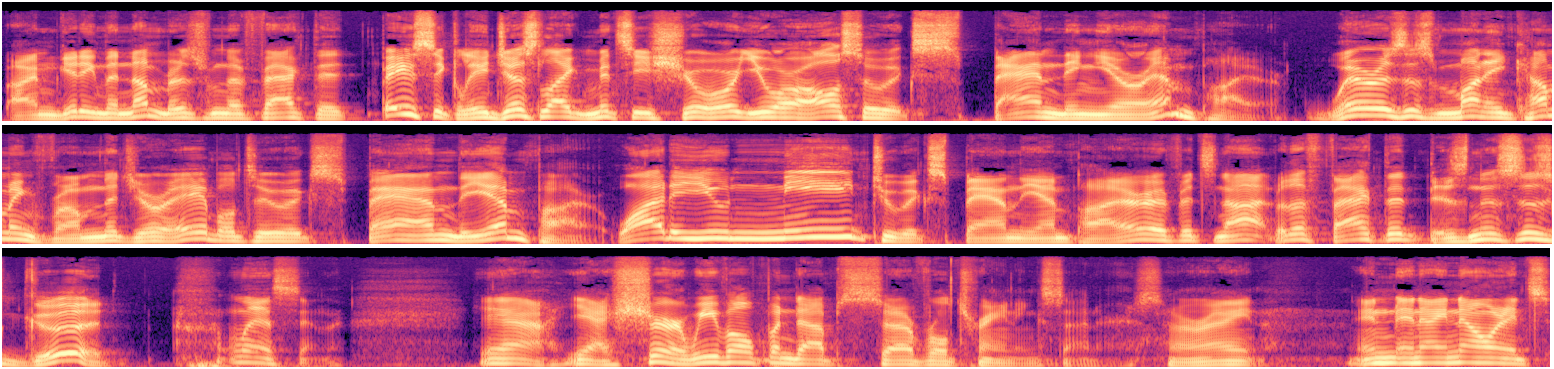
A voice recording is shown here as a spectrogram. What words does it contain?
I'm getting the numbers from the fact that basically, just like Mitzi Shore, you are also expanding your empire. Where is this money coming from that you're able to expand the empire? Why do you need to expand the empire if it's not for the fact that business is good? Listen, yeah, yeah, sure, we've opened up several training centers, all right? And, and I know and it's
